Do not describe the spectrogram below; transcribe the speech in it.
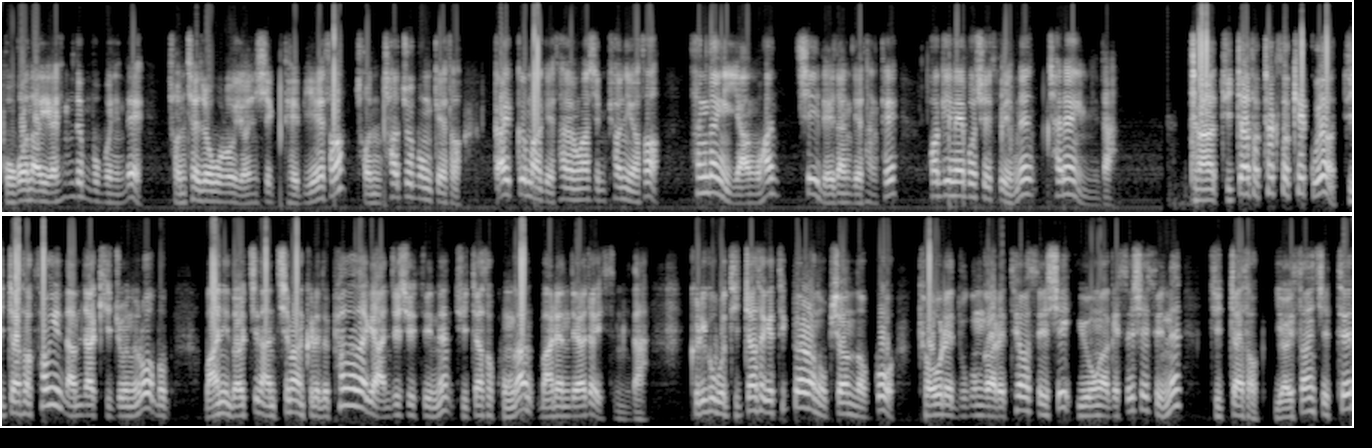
복원하기가 힘든 부분인데 전체적으로 연식 대비해서 전 차주분께서 깔끔하게 사용하신 편이어서 상당히 양호한 실내장재 상태 확인해 보실 수 있는 차량입니다. 자, 뒷좌석 착석했고요. 뒷좌석 성인 남자 기준으로 뭐 많이 넓진 않지만 그래도 편안하게 앉으실 수 있는 뒷좌석 공간 마련되어져 있습니다. 그리고 뭐 뒷좌석에 특별한 옵션은 없고 겨울에 누군가를 태웠을 시 유용하게 쓰실 수 있는 뒷좌석 열선 시트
